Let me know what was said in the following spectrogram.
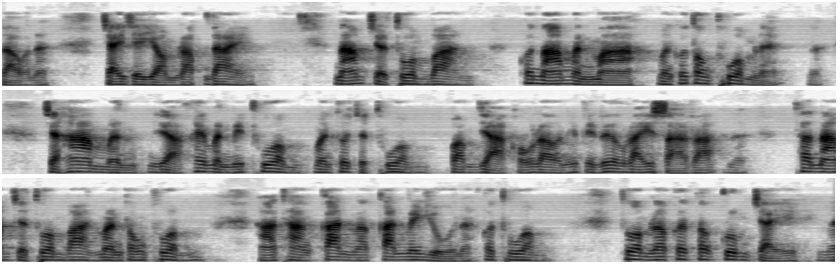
เรานะใจจะยอมรับได้ น้ำจะท่วมบ้าน ก็น้ำมันมา มันก็ต้องท่วมแหละจะห้ามมันอยากให้มันไม่ท่วม มันก็จะท่วมความอยากของเรานี่เป็นเรื่องไร้สาระนะถ้าน้ำจะท่วมบ้านมันต้องท่วม หาทางกั้นมากั้นไม่อยู่นะก็ท่วม ท่วมแล้วก็ต้องกลุ้มใจไหม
